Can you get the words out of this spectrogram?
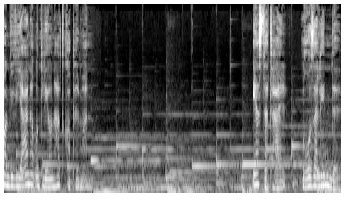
Von Viviane und Leonhard Koppelmann. Erster Teil. Rosalinde.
